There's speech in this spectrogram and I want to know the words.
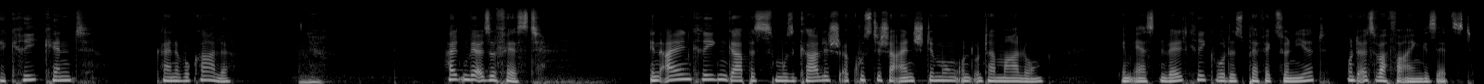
Der Krieg kennt keine Vokale. Halten wir also fest. In allen Kriegen gab es musikalisch-akustische Einstimmung und Untermalung. Im Ersten Weltkrieg wurde es perfektioniert und als Waffe eingesetzt.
